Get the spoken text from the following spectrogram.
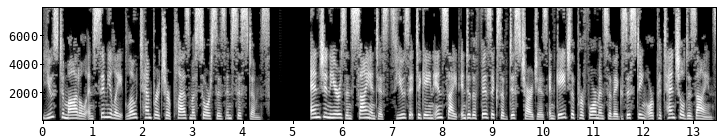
used to model and simulate low-temperature plasma sources and systems. Engineers and scientists use it to gain insight into the physics of discharges and gauge the performance of existing or potential designs.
